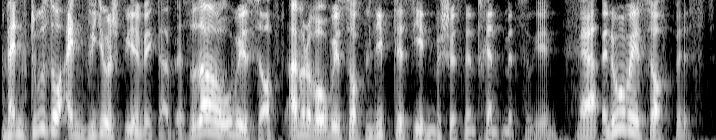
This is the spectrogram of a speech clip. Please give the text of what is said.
Wenn du so ein Videospielentwickler bist, so sagen wir Ubisoft, einfach nur weil Ubisoft liebt es, jeden beschissenen Trend mitzugehen. Ja. Wenn du Ubisoft bist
